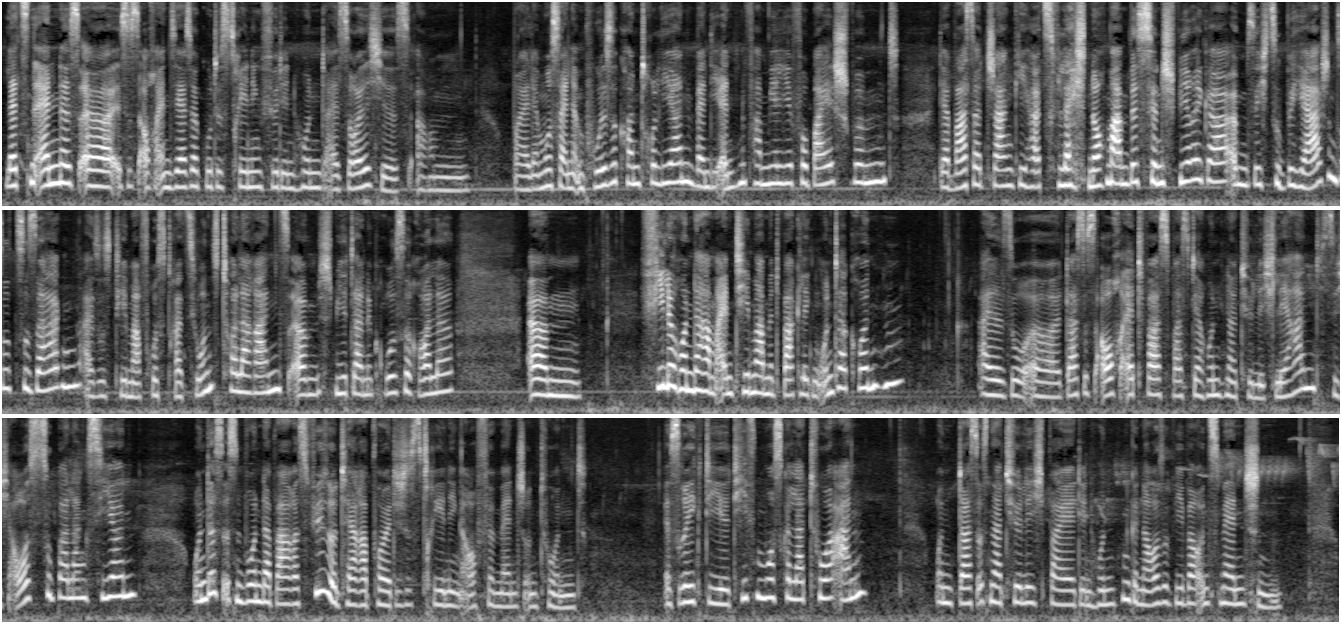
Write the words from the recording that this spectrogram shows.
Letzten Endes äh, ist es auch ein sehr, sehr gutes Training für den Hund als solches, ähm, weil der muss seine Impulse kontrollieren, wenn die Entenfamilie vorbeischwimmt. Der Wasserjunkie hat es vielleicht noch mal ein bisschen schwieriger, ähm, sich zu beherrschen sozusagen. Also das Thema Frustrationstoleranz ähm, spielt da eine große Rolle. Ähm, Viele Hunde haben ein Thema mit wackeligen Untergründen. Also äh, das ist auch etwas, was der Hund natürlich lernt, sich auszubalancieren. Und es ist ein wunderbares physiotherapeutisches Training auch für Mensch und Hund. Es regt die Tiefenmuskulatur an und das ist natürlich bei den Hunden genauso wie bei uns Menschen.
